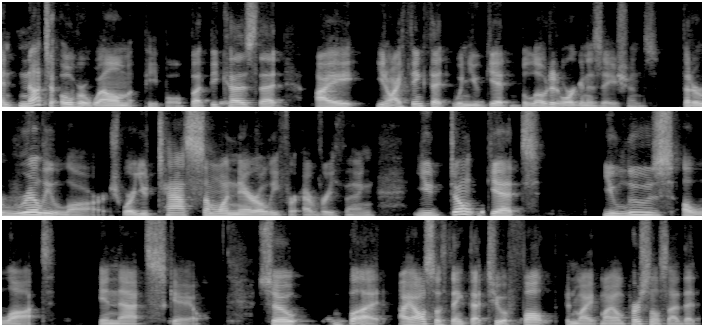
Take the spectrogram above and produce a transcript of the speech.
And not to overwhelm people but because that i you know i think that when you get bloated organizations that are really large where you task someone narrowly for everything you don't get you lose a lot in that scale so but i also think that to a fault in my my own personal side that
